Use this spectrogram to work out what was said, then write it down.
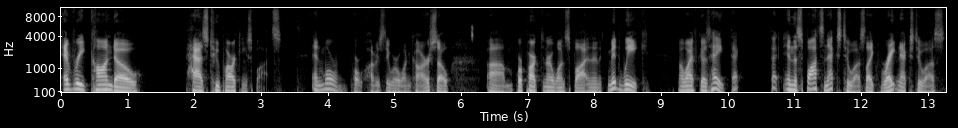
every condo has two parking spots. And we're, we're obviously we're one car so um, we're parked in our one spot. And then midweek my wife goes hey that that in the spots next to us like right next to us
